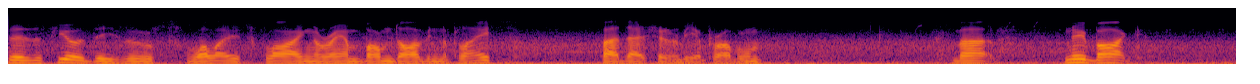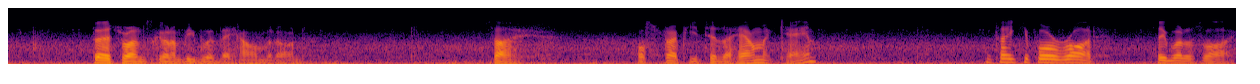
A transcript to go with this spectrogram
There's a few of these little swallows flying around bomb diving the place, but that shouldn't be a problem. But new bike first run's going to be with the helmet on. So I'll strap you to the helmet cam and take you for a ride see what it's like.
